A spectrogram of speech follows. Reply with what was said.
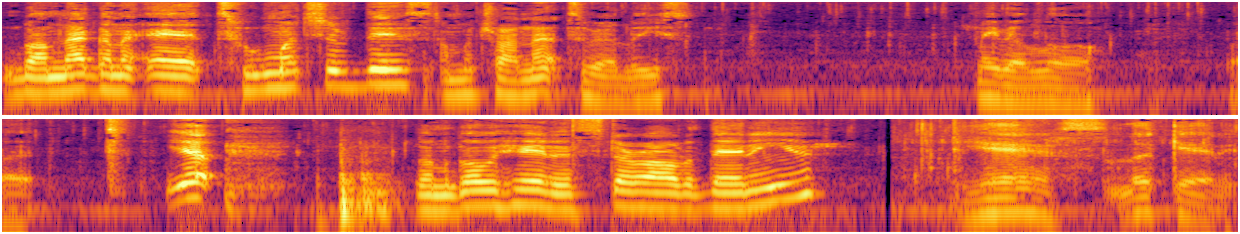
But I'm not going to add too much of this. I'm going to try not to at least. Maybe a little. But, yep. Gonna go ahead and stir all of that in. Yes, look at it.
